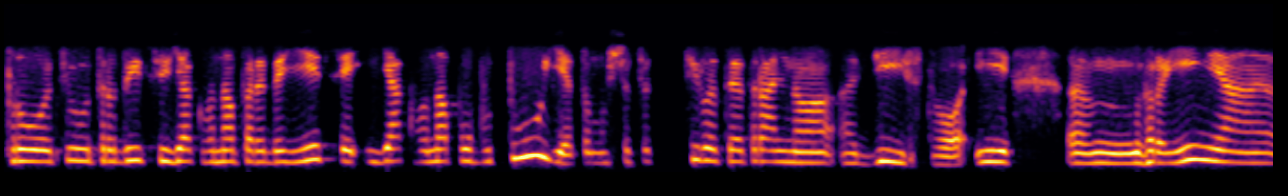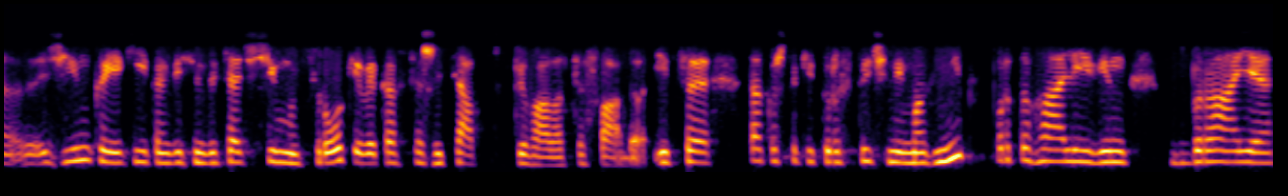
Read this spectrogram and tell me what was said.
про цю традицію, як вона передається і як вона побутує, тому що це ціле театральне е, дійство. І е, героїня, жінка, якій там 80 чимось років, яка все життя співала це фадо. І це також такий туристичний магніт в Португалії. Він збирає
